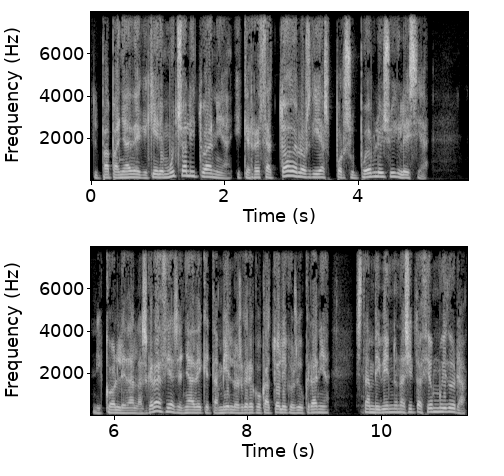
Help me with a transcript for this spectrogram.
El Papa añade que quiere mucho a Lituania y que reza todos los días por su pueblo y su iglesia. Nicole le da las gracias y añade que también los greco-católicos de Ucrania están viviendo una situación muy dura.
